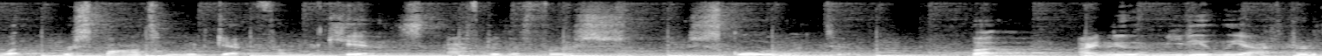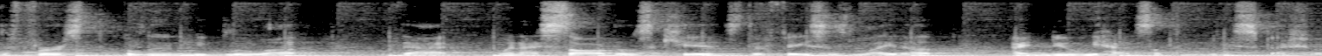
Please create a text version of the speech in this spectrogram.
what response we would get from the kids after the first school we went to. But I knew immediately after the first balloon we blew up that when I saw those kids, their faces light up, I knew we had something really special.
